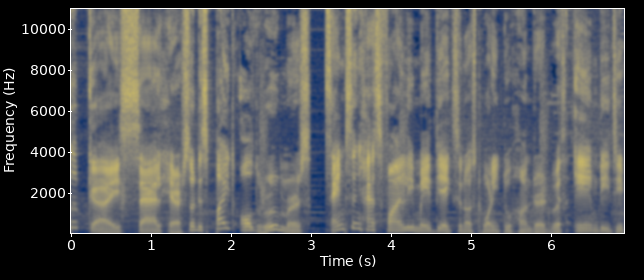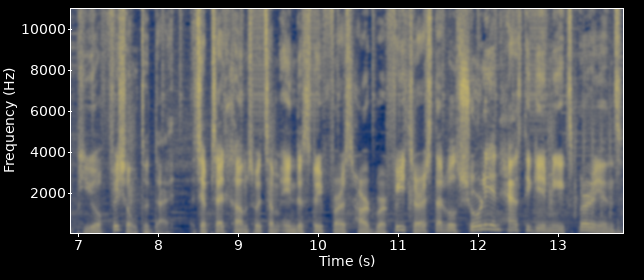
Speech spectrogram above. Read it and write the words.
up guys, Sal here. So despite all the rumors, Samsung has finally made the Exynos 2200 with AMD GPU official today. The chipset comes with some industry first hardware features that will surely enhance the gaming experience,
